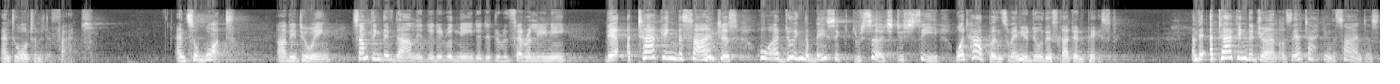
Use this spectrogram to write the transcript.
and to alternative facts. And so what are they doing? Something they've done, they did it with me, they did it with Seralini. They're attacking the scientists who are doing the basic research to see what happens when you do this cut and paste. And they're attacking the journals, they're attacking the scientists.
